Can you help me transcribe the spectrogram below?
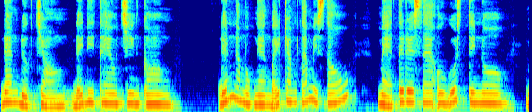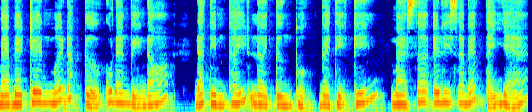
đang được chọn để đi theo chiên con. Đến năm 1786, mẹ Teresa Augustino, mẹ bề trên mới đắc cử của đan viện đó, đã tìm thấy lời tường thuật về thị kiến mà sơ Elizabeth Tẩy Giả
